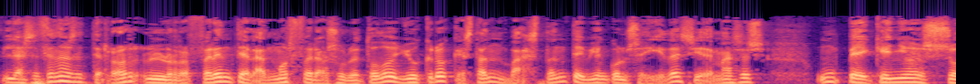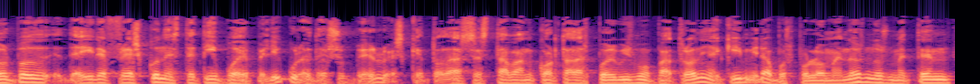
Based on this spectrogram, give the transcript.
las, escenas de terror, lo referente a la atmósfera sobre todo, yo creo que están bastante bien conseguidas y además es un pequeño soplo de aire fresco en este tipo de películas de superhéroes, que todas estaban cortadas por el mismo patrón y aquí, mira, pues por lo menos nos meten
